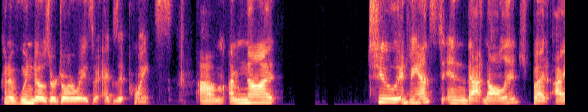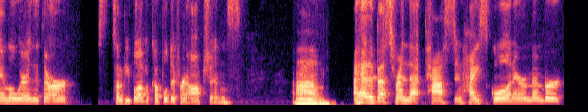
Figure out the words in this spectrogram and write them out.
kind of windows or doorways or exit points. Um, I'm not too advanced in that knowledge, but I am aware that there are some people have a couple different options. Mm. Um, I had a best friend that passed in high school, and I remember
